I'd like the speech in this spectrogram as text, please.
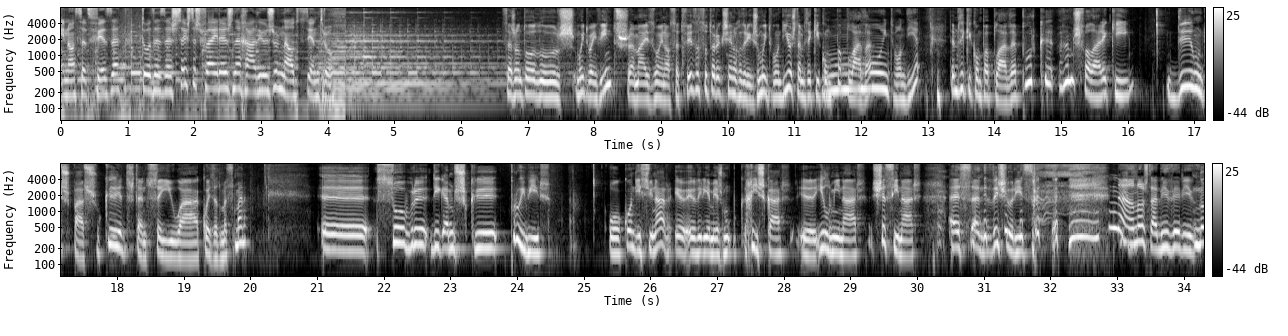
Em nossa defesa, todas as sextas-feiras na Rádio Jornal do Centro. Sejam todos muito bem-vindos a mais um Em Nossa Defesa. Doutora Cristina Rodrigues, muito bom dia. Estamos aqui com papelada. Muito bom dia. Estamos aqui com papelada porque vamos falar aqui de um despacho que, entretanto, saiu há coisa de uma semana uh, sobre, digamos que, proibir ou condicionar, eu, eu diria mesmo riscar, eh, eliminar, chacinar a sanda de chouriço. não, não está a dizer isso. No,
